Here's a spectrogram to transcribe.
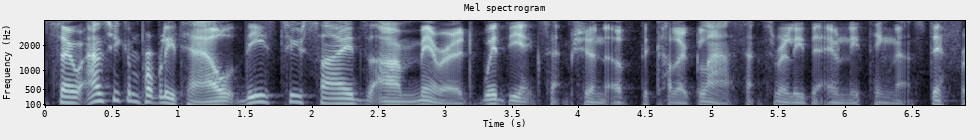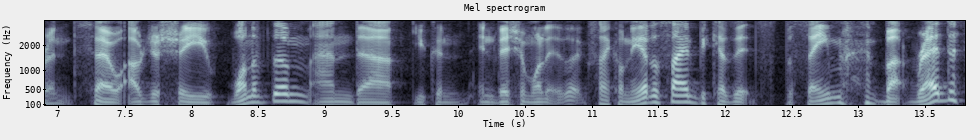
So as you can probably tell, these two sides are mirrored with the exception of the color glass. That's really the only thing that's different. So I'll just show you one of them and uh, you can envision what it looks like on the other side because it's the same but red.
